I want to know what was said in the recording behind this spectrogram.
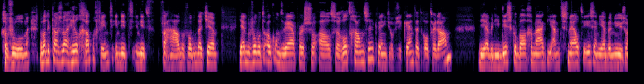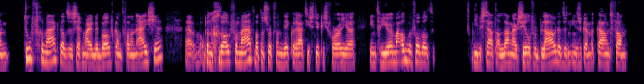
gevoel. Maar wat ik trouwens wel heel grappig vind in dit, in dit verhaal, bijvoorbeeld, dat je. Je hebt bijvoorbeeld ook ontwerpers zoals Rotganzen, ik weet niet of je ze kent uit Rotterdam. Die hebben die discobal gemaakt die aan het smelten is. En die hebben nu zo'n toef gemaakt. Dat is zeg maar de bovenkant van een ijsje. Uh, op een groot formaat, wat een soort van decoratiestuk is voor je interieur. Maar ook bijvoorbeeld die bestaat al langer, Zilverblauw. Dat is een Instagram-account van,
